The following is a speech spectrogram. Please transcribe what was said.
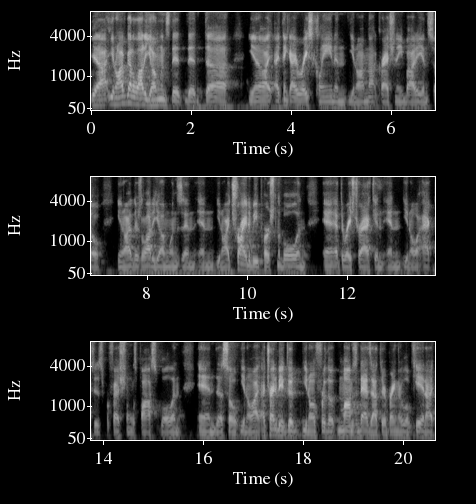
Yeah, you know, I've got a lot of young ones that that. uh you know, I, I think I race clean and, you know, I'm not crashing anybody. And so, you know, I, there's a lot of young ones and, and, you know, I try to be personable and, and at the racetrack and, and, you know, act as professional as possible. And, and uh, so, you know, I, I, try to be a good, you know, for the moms and dads out there, bring their little kid. I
